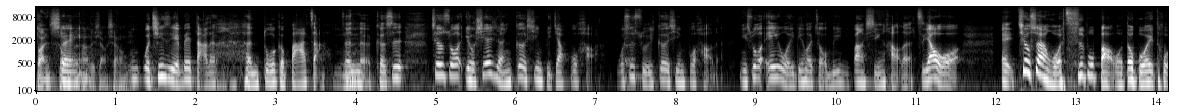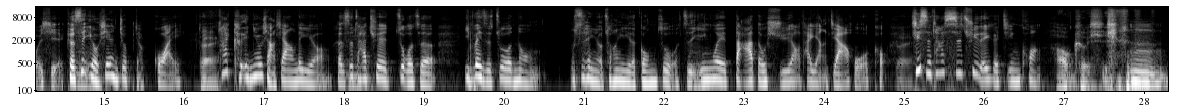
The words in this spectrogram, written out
断送了他的想象力。我，我其实也被打了很多个巴掌，真的。嗯、可是就是说，有些人个性比较不好，我是属于个性不好的。你说 A，我一定会走 B，你放心好了。只要我，哎，就算我吃不饱，我都不会妥协。可是有些人就比较乖，对、嗯，他可以，你有想象力哦，可是他却做着一辈子做那种。不是很有创意的工作，只因为大家都需要他养家活口。对，其实他失去了一个金矿，好可惜。嗯，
